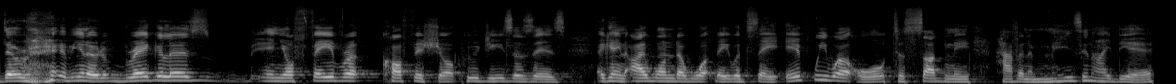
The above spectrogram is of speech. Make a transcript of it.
the, you know, the regulars in your favorite coffee shop who Jesus is, again, I wonder what they would say if we were all to suddenly have an amazing idea,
